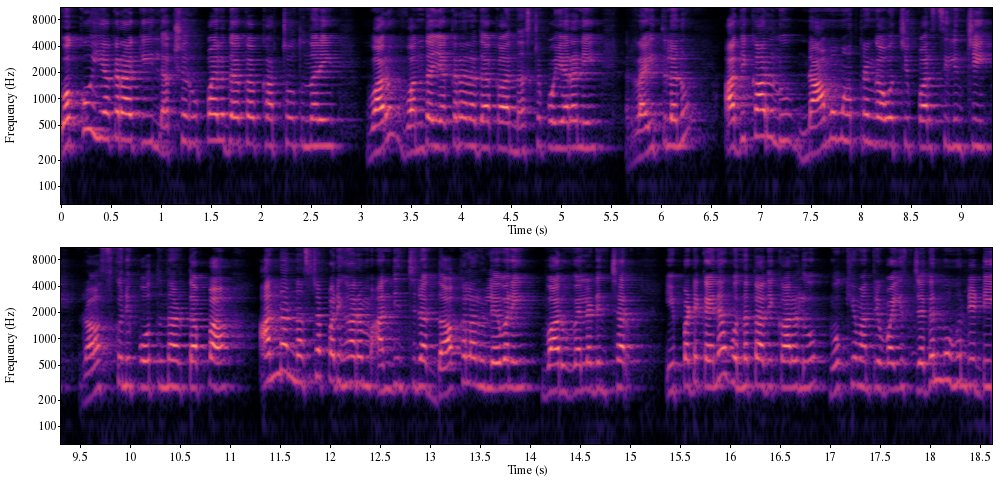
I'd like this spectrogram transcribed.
ఒక్కో ఎకరాకి లక్ష రూపాయల దాకా ఖర్చవుతుందని వారు వంద ఎకరాల దాకా నష్టపోయారని రైతులను అధికారులు నామమాత్రంగా వచ్చి పరిశీలించి రాసుకుని పోతున్నారు తప్ప అన్న నష్టపరిహారం అందించిన దాఖలాలు లేవని వారు వెల్లడించారు. ఇప్పటికైనా ఉన్నతాధికారులు ముఖ్యమంత్రి వైఎస్ జగన్మోహన్ రెడ్డి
